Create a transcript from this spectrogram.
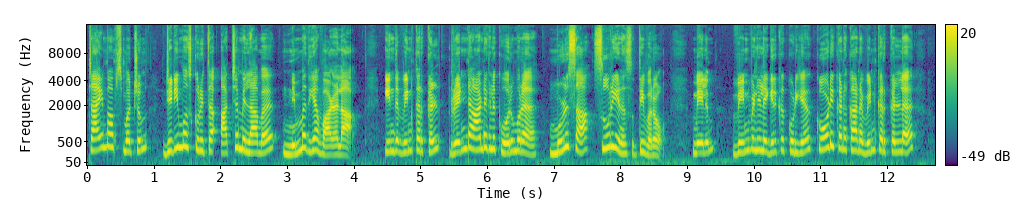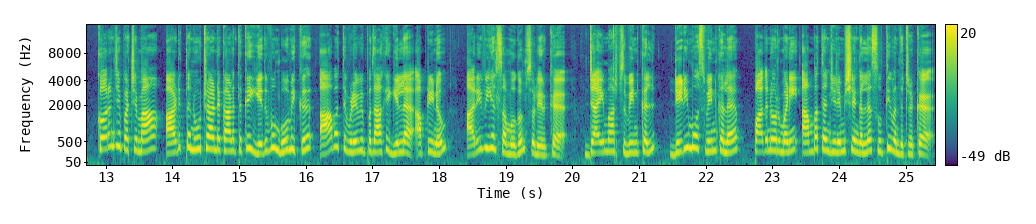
டைம் ஆப்ஸ் மற்றும் டிடிமோஸ் குறித்த அச்சம் இல்லாம நிம்மதியா வாழலாம். இந்த விண்கற்கள் ரெண்டு ஆண்டுகளுக்கு ஒருமுறை முழுசா சூரியனை சுத்தி வரும். மேலும் விண்வெளியில இருக்கக்கூடிய கோடிக்கணக்கான விண்கற்கள்ல குறைஞ்சபட்சமா அடுத்த நூற்றாண்டு காலத்துக்கு எதுவும் பூமிக்கு ஆபத்து விளைவிப்பதாக இல்ல அப்படின்னும் அறிவியல் சமூகம் சொல்லியிருக்கு டைமார்ப்ஸ் விண்கல் டிடிமோஸ் விண்கலை பதினோரு மணி ஐம்பத்தஞ்சு நிமிஷங்கள்ல சுத்தி வந்துட்டு இருக்கு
